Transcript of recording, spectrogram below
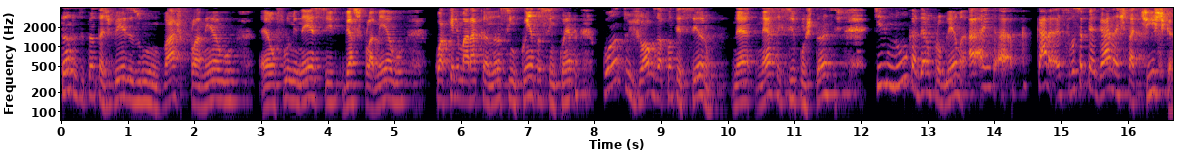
tantas e tantas vezes, um Vasco-Flamengo, é, um Fluminense versus Flamengo, com aquele Maracanã 50-50. Quantos jogos aconteceram né, nessas circunstâncias que nunca deram problema? A, a, cara, se você pegar na estatística,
